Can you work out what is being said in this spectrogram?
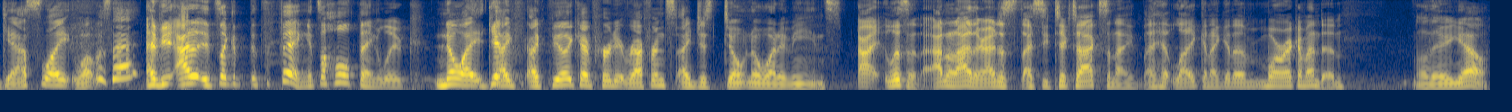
Gaslight. What was that? Have you? I, it's like a, it's a thing. It's a whole thing, Luke. No, I, Get- I I feel like I've heard it referenced. I just don't know what it means. I listen. I don't either. I just I see TikToks and I I hit like and I get a more recommended. Well, there you go.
